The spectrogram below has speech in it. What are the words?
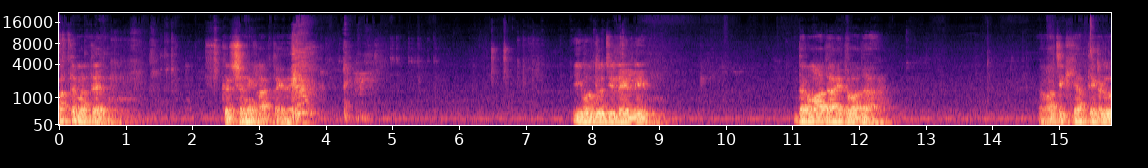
ಮತ್ತೆ ಮತ್ತೆ ಘರ್ಷಣೆಗಳಾಗ್ತಾ ಇದೆ. ಈ ಒಂದು ಜಿಲ್ಲೆಯಲ್ಲಿ ಧರ್ಮಾಧಾರಿತವಾದ ರಾಜಕೀಯತೆಗಳು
